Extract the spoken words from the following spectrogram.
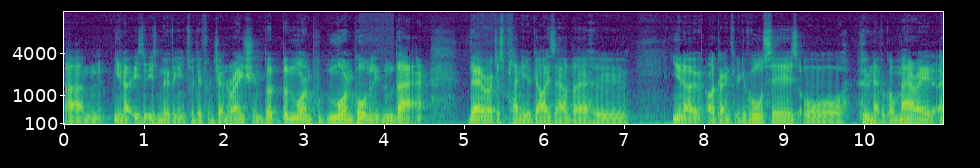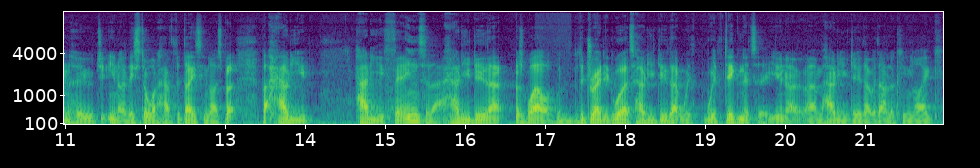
um, you know is, is moving into a different generation but but more imp- more importantly than that there are just plenty of guys out there who you know, are going through divorces or who never got married and who, you know, they still want to have the dating lives. But, but how do you, how do you fit into that? How do you do that as well with the dreaded words? How do you do that with, with dignity? You know, um, how do you do that without looking like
